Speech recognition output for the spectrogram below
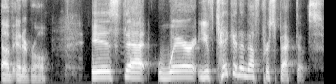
of integral is that where you've taken enough perspectives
